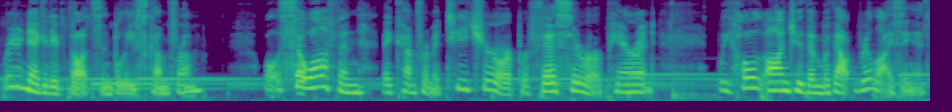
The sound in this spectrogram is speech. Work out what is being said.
Where do negative thoughts and beliefs come from? Well, so often they come from a teacher or a professor or a parent. We hold on to them without realizing it.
